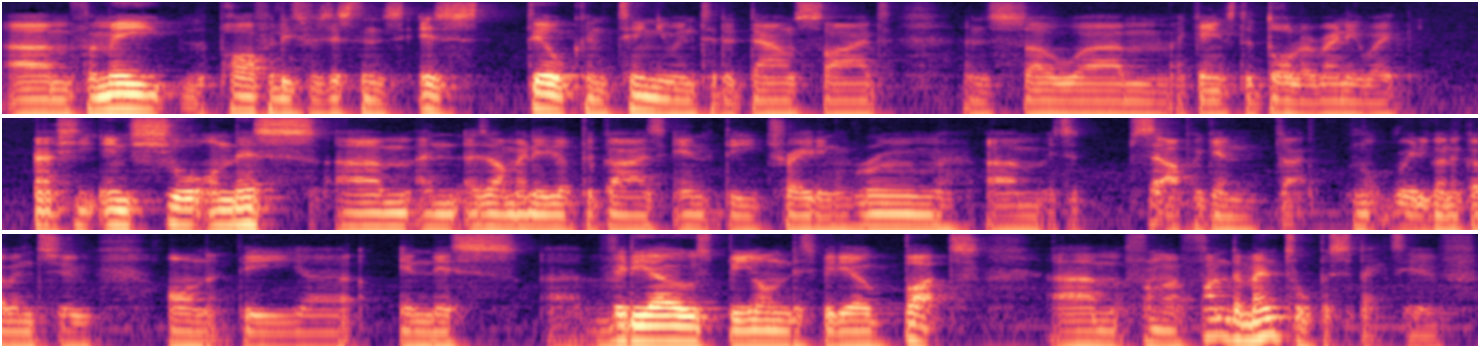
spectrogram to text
um, for me, the path of least resistance is still continuing to the downside, and so um, against the dollar anyway. Actually, in short on this, um, and as are many of the guys in the trading room, um, it's a setup again that I'm not really going to go into on the uh, in this uh, videos beyond this video, but um, from a fundamental perspective,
